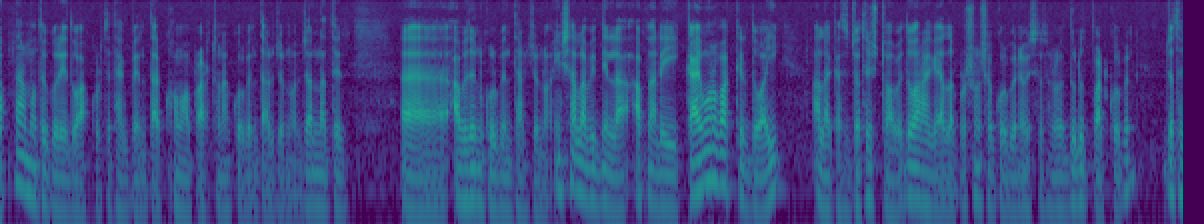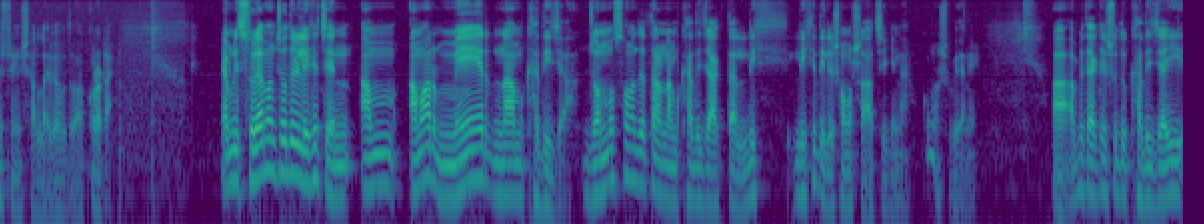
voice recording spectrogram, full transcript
আপনার মতো করে দোয়া করতে থাকবেন, তার ক্ষমা প্রার্থনা করবেন, তার জন্য জান্নাতের আবেদন করবেন, তার জন্য। ইনশাআল্লাহ বিদিল্লা আপনার এই কায়মন বাক্যের দোয়াই আল্লাহর কাছে যথেষ্ট হবে। দোয়ার আগে আল্লাহ প্রশংসা করবেন এবং দূরত পাঠ করবেন। যথেষ্ট ইনশাআল্লাহ এভাবে দোয়া করাটা। এমনি সুলাইমান চৌধুরী লিখেছেন, আম- আমার মেয়ের নাম খাদিজা। জন্মসনদে তার নাম খাদিজা আক্তার লিখ, লিখে দিলে সমস্যা আছে কিনা? কোনো অসুবিধা নেই। আপনি তাকে শুধু খাদিজাই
